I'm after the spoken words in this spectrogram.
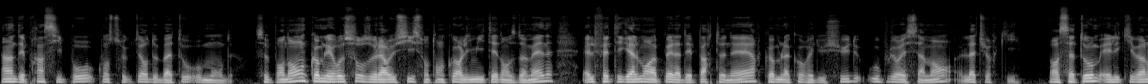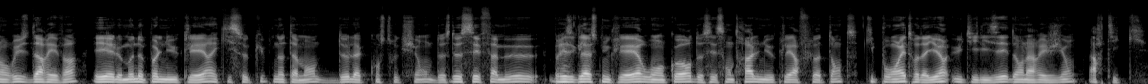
un des principaux constructeurs de bateaux au monde. Cependant, comme les ressources de la Russie sont encore limitées dans ce domaine, elle fait également appel à des partenaires comme la Corée du Sud ou plus récemment la Turquie. Rosatom est l'équivalent russe d'Areva et est le monopole nucléaire et qui s'occupe notamment de la construction de, ces fameux brise-glaces nucléaires ou encore de ces centrales nucléaires flottantes qui pourront être d'ailleurs utilisées dans la région arctique.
